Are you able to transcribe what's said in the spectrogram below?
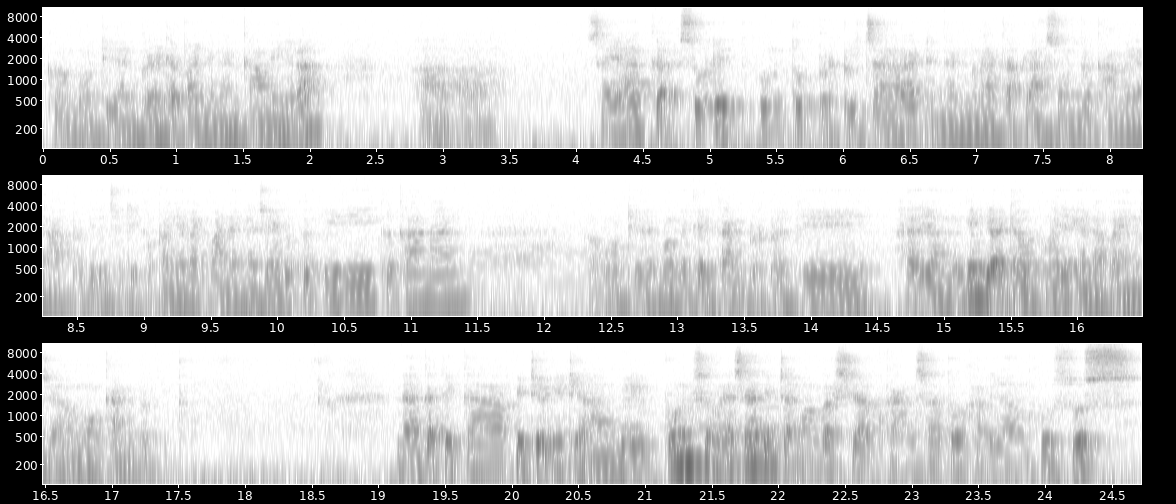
kemudian berhadapan dengan kamera uh, saya agak sulit untuk berbicara dengan menatap langsung ke kamera begitu jadi kebanyakan pandangan saya itu ke kiri ke kanan kemudian memikirkan berbagai hal yang mungkin nggak ada hubungannya dengan apa yang saya omongkan begitu. Nah, ketika video ini diambil pun sebenarnya saya tidak mempersiapkan satu hal yang khusus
